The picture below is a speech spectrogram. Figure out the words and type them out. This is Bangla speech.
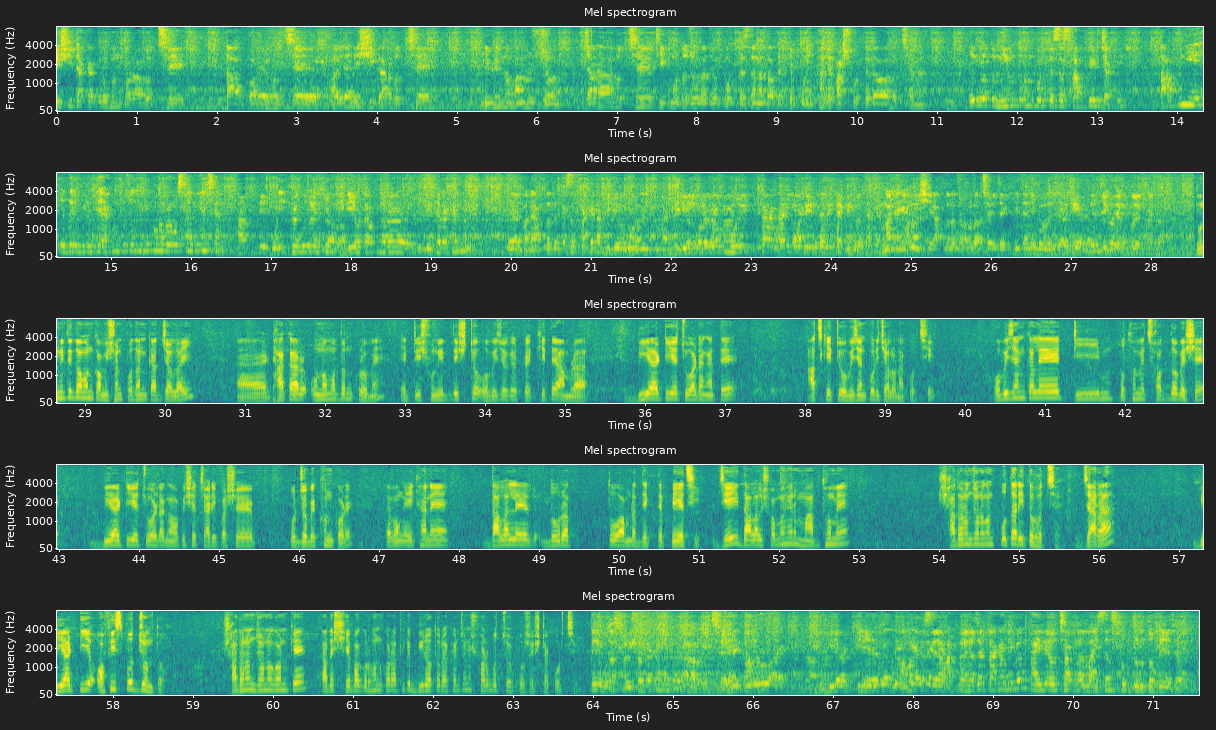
বেশি টাকা গ্রহণ করা হচ্ছে, তারপরে হচ্ছে হয়রানির শিকার হচ্ছে বিভিন্ন মানুষজন, যারা হচ্ছে ঠিকমতো যোগাযোগ করতেছে না, তাদেরকে পরীক্ষাতে পাশ করতে দেওয়া হচ্ছে না। এগুলো তো নিয়ন্ত্রণ করতেছে সাব্বির জাকির তা আপনি এদের বিরুদ্ধে এখন পর্যন্ত কি কোনো ব্যবস্থা নিয়েছেন পরীক্ষাগুলোর কি ভিডিওটা আপনারা লিখে রাখেন না মানে আপনাদের কাছে থাকে না ভিডিওগুলো ভিডিও করে রাখা? পরীক্ষাকারী পরীক্ষা ভিডিও থাকে মানে এখন সে আপনারা যখন হচ্ছে যে কি জানি বলে যে-। দুর্নীতি দমন কমিশন প্রধান কার্যালয় ঢাকার অনুমোদন ক্রমে একটি সুনির্দিষ্ট অভিযোগের প্রেক্ষিতে আমরা বিআরটিএ চুয়াডাঙ্গাতে আজকে একটি অভিযান পরিচালনা করছি অভিযানকালে টিম প্রথমে ছদ্মবেশে বিআরটিএ চুয়াডাঙ্গা অফিসের চারিপাশে পর্যবেক্ষণ করে এবং এইখানে দালালের দৌরাত্ম আমরা দেখতে পেয়েছি। যেই দালাল সমূহের মাধ্যমে সাধারণ জনগণ প্রতারিত হচ্ছে, যারা বিআরটিএ অফিস পর্যন্ত সাধারণ জনগণকে তাদের সেবা গ্রহণ করা থেকে বিরত রাখার জন্য সর্বোচ্চ প্রচেষ্টা করছে। হাজার টাকা দিবেন, তাইলে হচ্ছে আপনার লাইসেন্স খুব দ্রুত পেয়ে যাবেন।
